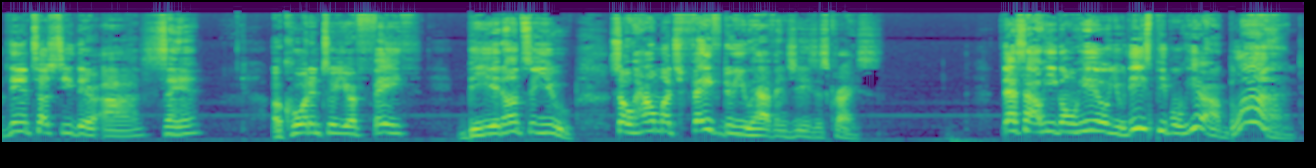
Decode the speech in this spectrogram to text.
then touched he their eyes, saying, according to your faith, be it unto you. So how much faith do you have in Jesus Christ? That's how he gonna heal you. These people here are blind.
